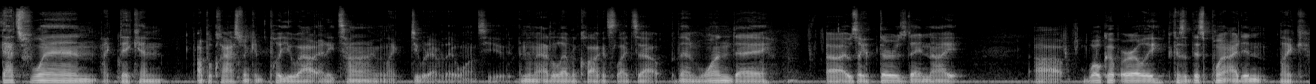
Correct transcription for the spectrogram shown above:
that's when like they can upperclassmen can pull you out anytime and like do whatever they want to you. And then at 11 o'clock it's lights out. But then one day uh, it was like a thursday night uh, woke up early because at this point i didn't like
